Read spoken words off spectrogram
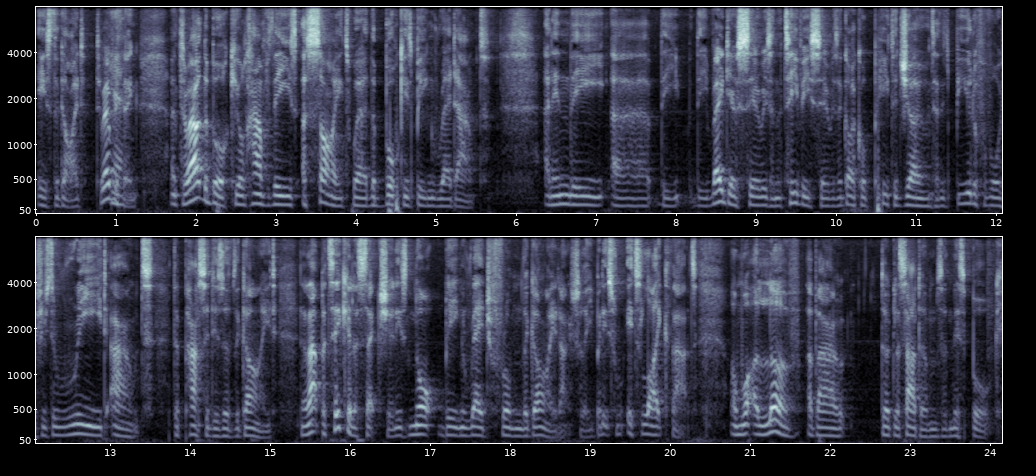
is the guide to everything, and throughout the book you'll have these asides where the book is being read out. And in the uh, the the radio series and the TV series, a guy called Peter Jones had this beautiful voice. He used to read out the passages of the guide. Now that particular section is not being read from the guide actually, but it's it's like that. And what I love about Douglas Adams and this book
